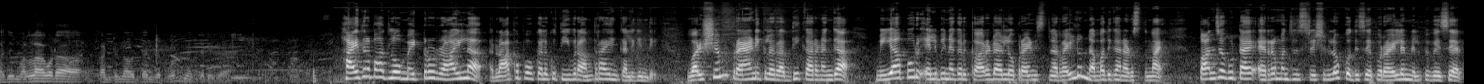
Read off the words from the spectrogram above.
అది మళ్ళా కూడా కంటిన్యూ అవుతుందని చెప్పి మేము తెలియజేస్తాం హైదరాబాద్లో మెట్రో రైళ్ళ రాకపోకలకు తీవ్ర అంతరాయం కలిగింది. వర్షం ప్రయాణికుల రద్దీ కారణంగా మియాపూర్ ఎల్బీనగర్ కారిడార్లో ప్రయాణిస్తున్న రైళ్ళు నెమ్మదిగా నడుస్తున్నాయి. పంజగుట్ట ఎర్రమంజిల్ స్టేషన్లో కొద్దిసేపు రైళ్ళను నిలిపివేశారు.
